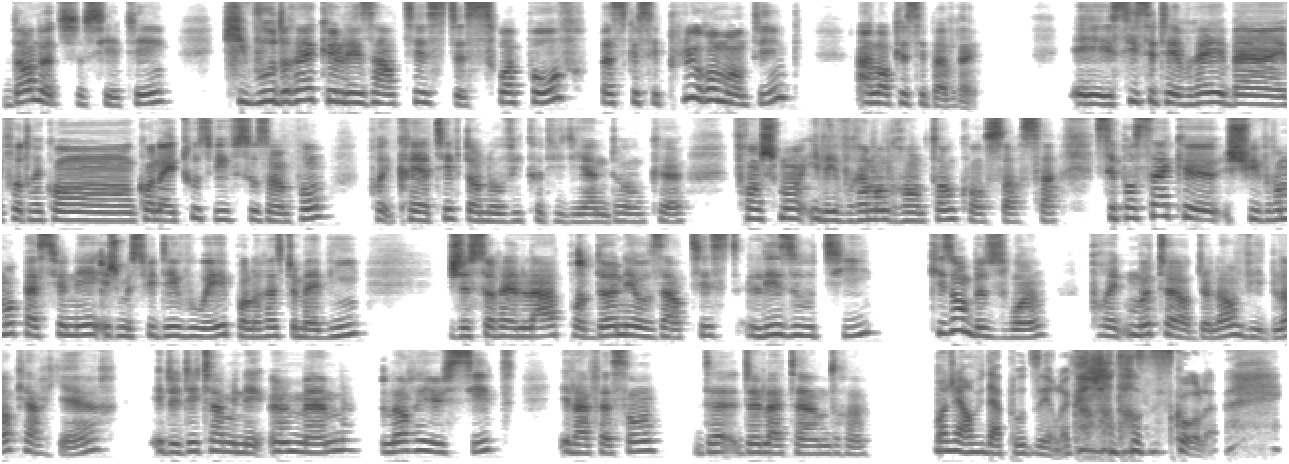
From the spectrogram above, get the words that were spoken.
dans notre société qui voudrait que les artistes soient pauvres parce que c'est plus romantique, alors que c'est pas vrai. Et si c'était vrai, eh ben, il faudrait qu'on aille tous vivre sous un pont pour être créatifs dans nos vies quotidiennes. Donc, euh, franchement, il est vraiment grand temps qu'on sorte ça. C'est pour ça que je suis vraiment passionnée et je me suis dévouée pour le reste de ma vie. Je serai là pour donner aux artistes les outils qu'ils ont besoin pour être moteurs de leur vie, de leur carrière et de déterminer eux-mêmes leur réussite et la façon de, de l'atteindre. Moi, j'ai envie d'applaudir quand j'entends ce discours-là.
